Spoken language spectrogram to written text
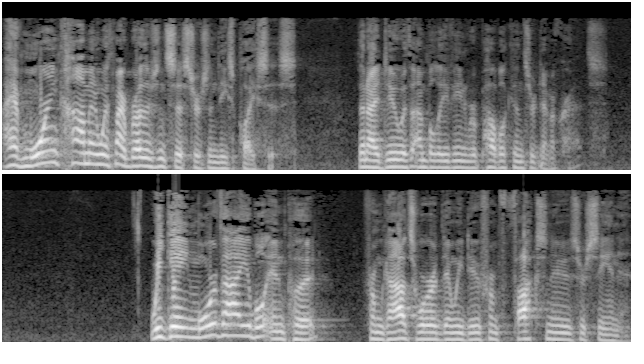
I have more in common with my brothers and sisters in these places than I do with unbelieving Republicans or Democrats. We gain more valuable input from God's Word than we do from Fox News or CNN.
